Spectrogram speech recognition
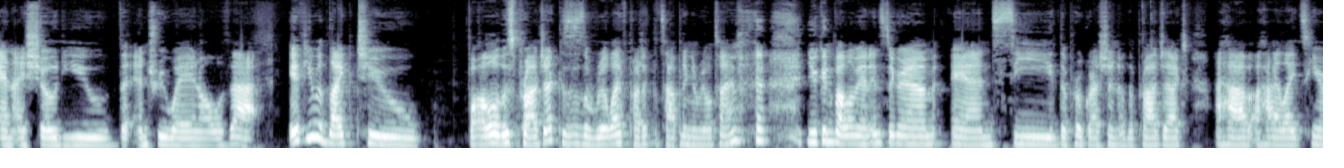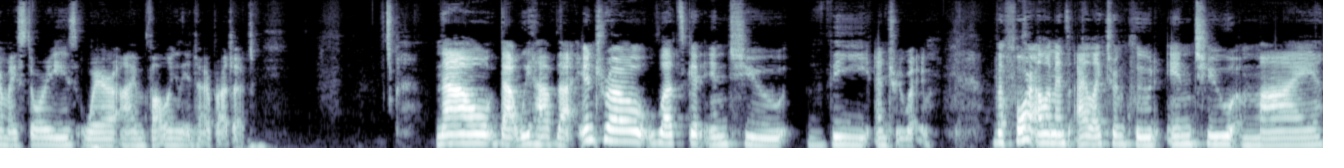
and I showed you the entryway and all of that. If you would like to follow this project because this is a real life project that's happening in real time, you can follow me on Instagram and see the progression of the project. I have a highlights here in my stories where I'm following the entire project. Now that we have that intro, let's get into the entryway. The four elements I like to include into my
